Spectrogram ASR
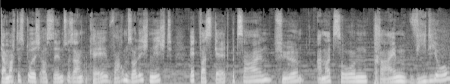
Da macht es durchaus Sinn zu sagen, okay, warum soll ich nicht etwas Geld bezahlen für Amazon Prime Video,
